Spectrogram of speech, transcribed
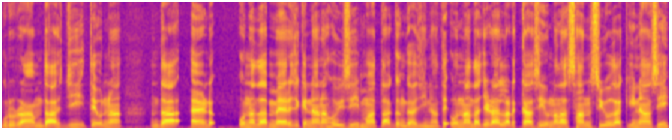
ਗੁਰੂ ਰਾਮਦਾਸ ਜੀ ਤੇ ਉਹਨਾਂ ਦਾ ਐਂਡ ਉਹਨਾਂ ਦਾ ਮੈਰਿਜ ਕਿਹਨਾਂ ਨਾਲ ਹੋਈ ਸੀ ਮਾਤਾ ਗੰਗਾ ਜੀ ਨਾਲ। ਤੇ ਉਹਨਾਂ ਦਾ ਜਿਹੜਾ ਲੜਕਾ ਸੀ ਉਹਨਾਂ ਦਾ ਸਨ ਸੀ ਉਹਦਾ ਕੀ ਨਾਂ ਸੀ?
